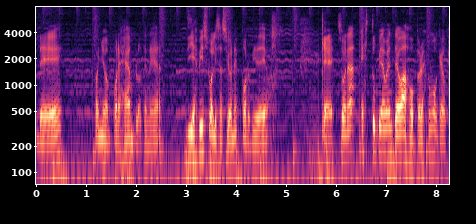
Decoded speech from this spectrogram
de, coño, por ejemplo, tener 10 visualizaciones por video. que suena estúpidamente bajo, pero es como que, ok,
